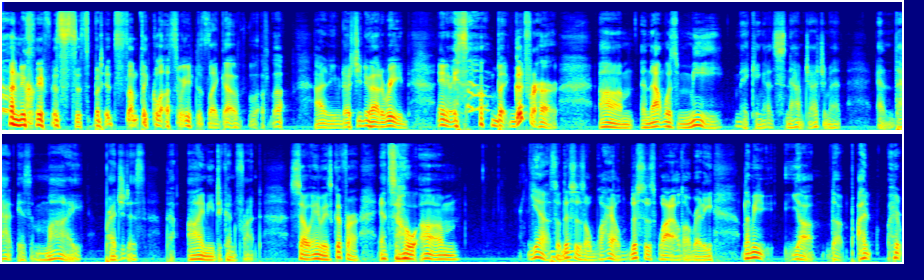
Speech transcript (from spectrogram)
a nuclear physicist, but it's something close. Where you're just like, oh, I didn't even know she knew how to read. Anyways, but good for her. Um, and that was me making a snap judgment. And that is my prejudice that I need to confront. So, anyways, good for her. And so, um, yeah, so this is a wild, this is wild already. Let me, yeah, the, I, here,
